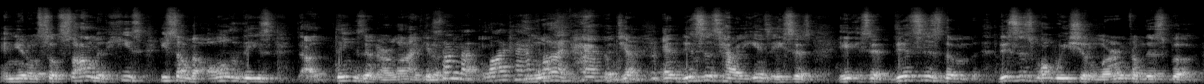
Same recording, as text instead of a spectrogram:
And you know, so Solomon, he's he's talking about all of these uh, things in our life. You he's know, talking about life happens. Life happens, yeah. And this is how he ends. He says he said this is the this is what we should learn from this book.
